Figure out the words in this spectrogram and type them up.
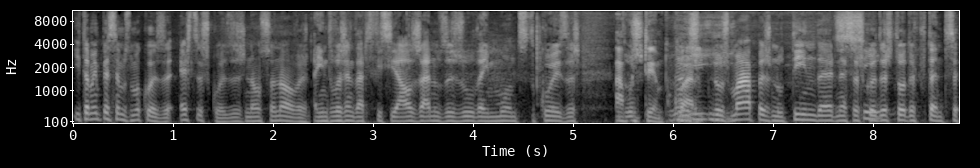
E também pensamos uma coisa: estas coisas não são novas. A inteligência artificial já nos ajuda em montes de coisas. Há dos- muito tempo, nos, claro. nos mapas, no Tinder, nessas Sim. coisas todas. Portanto, se,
